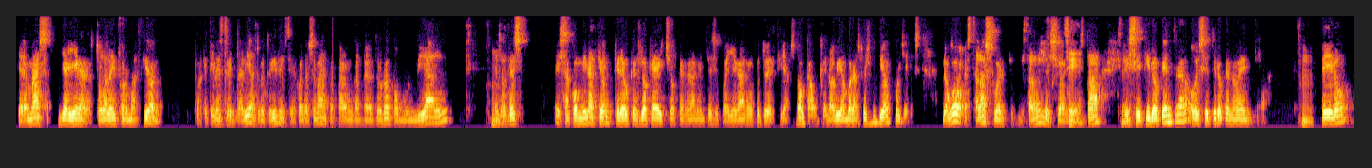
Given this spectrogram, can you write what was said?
y además ya llega toda la información, porque tienes 30 días, lo que tú dices, tienes cuatro semanas para un campeonato de Europa, un mundial, hmm. entonces esa combinación creo que es lo que ha hecho que realmente se puede llegar a lo que tú decías, ¿no? Que aunque no había buenas perspectivas, pues llegues. Luego está la suerte, están las lesiones, está ese tiro que entra o ese tiro que no entra. Hmm. Pero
